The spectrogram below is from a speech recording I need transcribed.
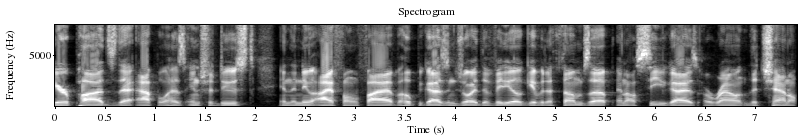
earpods that Apple has introduced in the new iPhone 5. I hope you guys enjoyed the video. Give it a thumbs up and I'll see you guys around the channel.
